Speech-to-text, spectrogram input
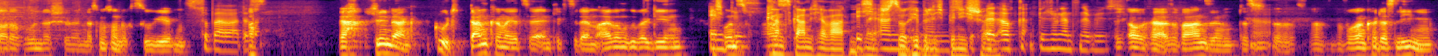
War doch wunderschön, das muss man doch zugeben. Super war das. Ja, vielen Dank. Gut, dann können wir jetzt ja endlich zu deinem Album rübergehen. Endlich. Und Kann es gar nicht erwaten. Ich Mensch, so hibbelig Mensch, bin ich schon. Auch, bin schon ganz nervös. ich auch, ja, also Wahnsinn. Das, das, woran könnte das liegen?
